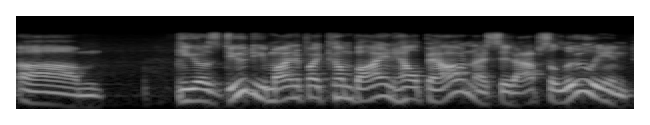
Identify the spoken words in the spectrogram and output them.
Um, he goes, dude, do you mind if I come by and help out? And I said, absolutely. And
